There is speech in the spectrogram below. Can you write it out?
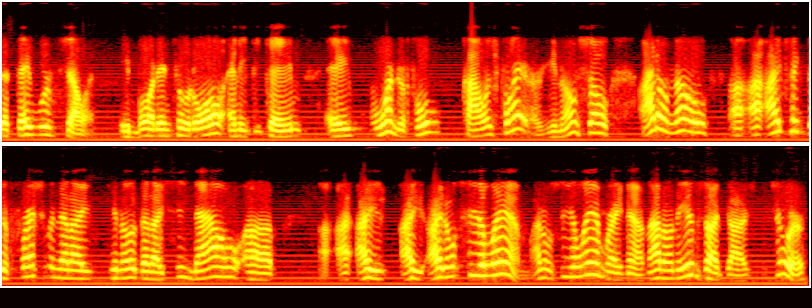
that they were selling. He bought into it all, and he became a wonderful college player. You know, so I don't know. Uh, I, I think the freshman that I, you know, that I see now. Uh, I, I, I don't see a lamb. I don't see a lamb right now. Not on the inside guys, for sure.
